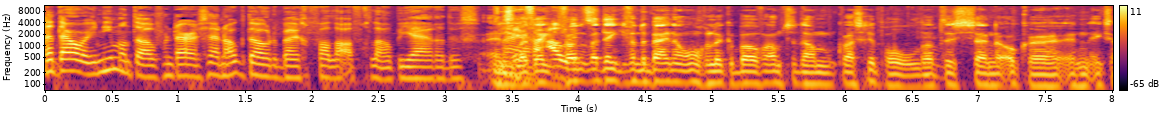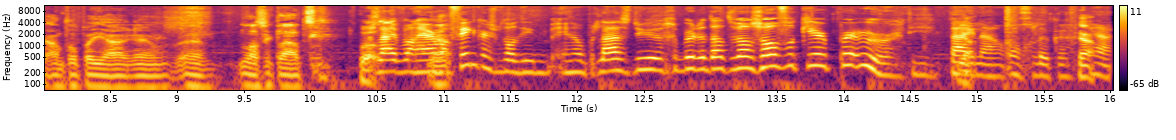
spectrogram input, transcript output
En daar hoor je niemand over. En daar zijn ook doden bij gevallen afgelopen jaren. Dus. En wat denk, je van, wat denk je van de bijna ongelukken boven Amsterdam qua Schiphol? Dat is, zijn er ook eh, een x-aantal per jaar, eh, eh, las ik laatst. Het lijkt van Herman Ja. Vinkers, omdat die in op het laatste duur gebeurde dat wel zoveel keer per uur. Die bijna ongelukken. Ja. Ja.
